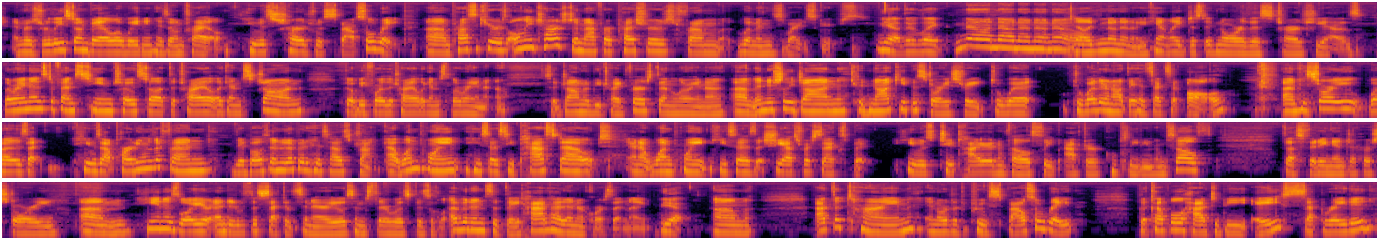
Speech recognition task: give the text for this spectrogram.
and was released on bail awaiting his own trial. He was charged with spousal rape. Um, prosecutors only charged him after pressures from women's rights groups. Yeah, they're like, no, no, no, no, no. They're like, no, no, no, you can't like just ignore this charge she has. Lorena's defense team chose to let the trial against John go before the trial against Lorena. So John would be tried first, then Lorena. Um, initially, John could not keep his story straight to wh- to whether or not they had sex at all. Um, his story was that he was out partying with a friend. They both ended up at his house drunk. At one point, he says he passed out, and at one point, he says that she asked for sex, but he was too tired and fell asleep after completing himself thus fitting into her story. Um, he and his lawyer ended with the second scenario since there was physical evidence that they had had intercourse that night. Yeah. Um, at the time, in order to prove spousal rape, the couple had to be A, separated,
